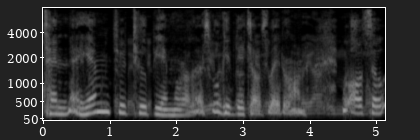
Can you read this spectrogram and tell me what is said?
10 a.m. to 2 p.m. more or less. We'll give details later on. We'll also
